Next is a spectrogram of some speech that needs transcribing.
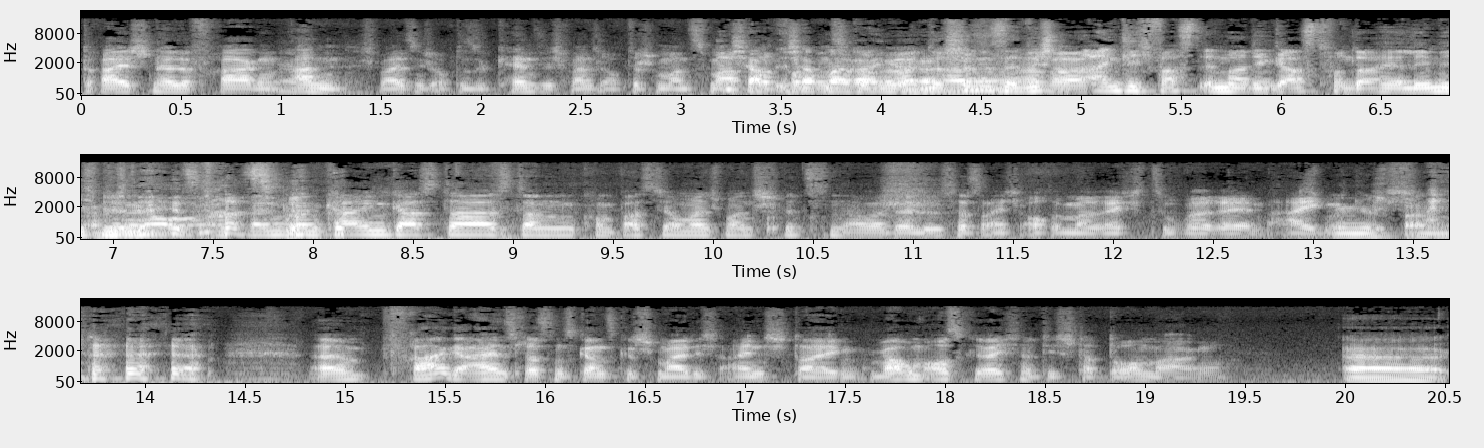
drei schnelle Fragen ja. an. Ich weiß nicht, ob du sie kennst. Ich weiß nicht, ob du schon mal ein Smartphone ich hab, ich hab mal gehört Das Schöne ist, erwischt eigentlich fast immer den Gast, von daher lehne ich mich genau. Wenn, wenn kein Gast da ist, dann kommt Basti auch manchmal ins Schwitzen, aber der löst das eigentlich auch immer recht souverän, eigentlich. Bin gespannt. ähm, Frage 1, lass uns ganz geschmeidig einsteigen. Warum ausgerechnet die Stadt Dormagen? Äh,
